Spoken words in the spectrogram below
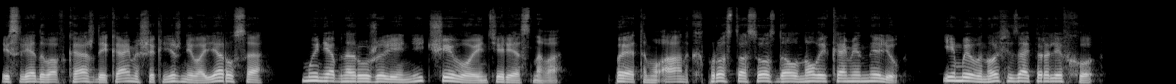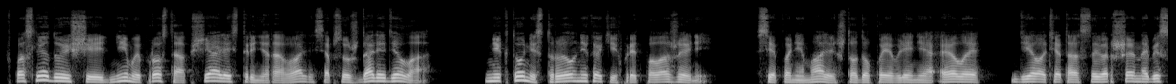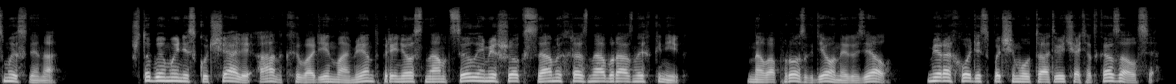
Исследовав каждый камешек нижнего яруса, мы не обнаружили ничего интересного. Поэтому Анг просто создал новый каменный люк, и мы вновь заперли вход. В последующие дни мы просто общались, тренировались, обсуждали дела. Никто не строил никаких предположений. Все понимали, что до появления Эллы делать это совершенно бессмысленно. Чтобы мы не скучали, Анг в один момент принес нам целый мешок самых разнообразных книг. На вопрос, где он их взял, мироходец почему-то отвечать отказался.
